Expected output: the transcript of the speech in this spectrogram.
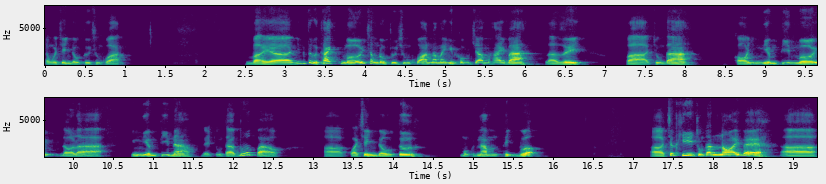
trong quá trình đầu tư chứng khoán. Vậy à, những thử thách mới trong đầu tư chứng khoán năm 2023 là gì? Và chúng ta có những niềm tin mới đó là những niềm tin nào để chúng ta bước vào uh, quá trình đầu tư một năm thịnh vượng? Uh, trước khi chúng ta nói về uh,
